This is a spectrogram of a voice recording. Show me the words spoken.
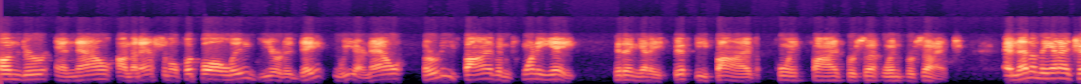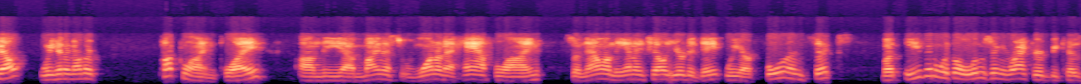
under, and now on the National Football League year to date, we are now 35 and 28, hitting at a 55.5% win percentage. And then in the NHL, we hit another puck line play on the uh, minus one and a half line. So now on the NHL year to date, we are four and six. But even with a losing record, because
